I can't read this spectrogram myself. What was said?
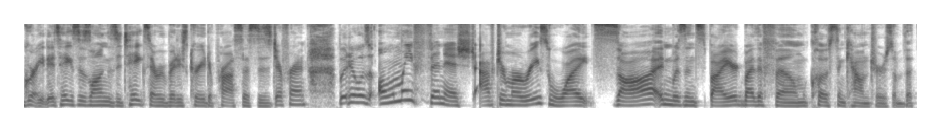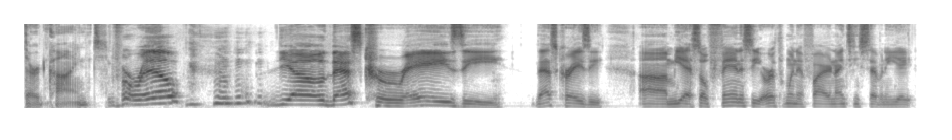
great. It takes as long as it takes. Everybody's creative process is different, but it was only finished after Maurice White saw and was inspired by the film Close Encounters of the Third Kind. For real? Yo, that's crazy. That's crazy. Um, yeah, so Fantasy, Earth, Wind, and Fire, 1978.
